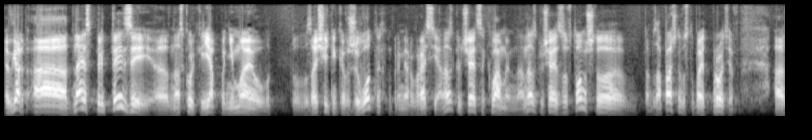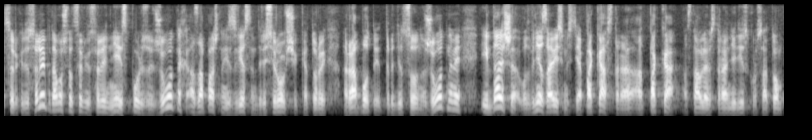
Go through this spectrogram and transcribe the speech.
Эдгард, а одна из претензий, э, насколько я понимаю, вот защитников животных, например, в России, она заключается к вам именно. Она заключается в том, что там, Запашный выступает против а, цирка дю Солей, потому что цирк дю Солей не использует животных, а Запашный известный дрессировщик, который работает традиционно с животными. И дальше, вот вне зависимости, я пока, стороне, а пока оставляю в стороне дискурс о том,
